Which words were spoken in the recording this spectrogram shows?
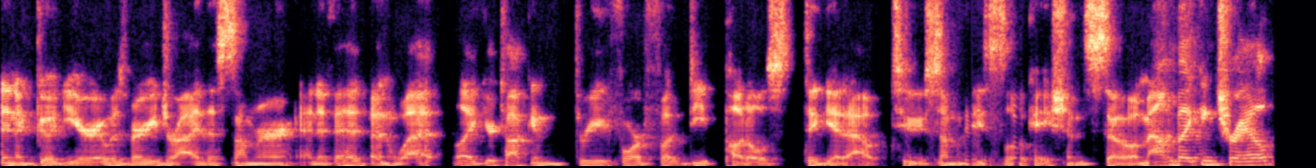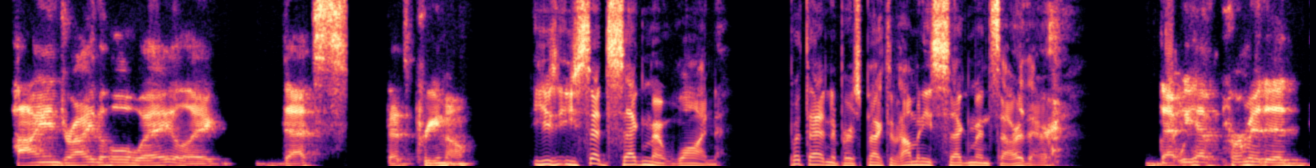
in a good year. It was very dry this summer. And if it had been wet, like you're talking three, four foot deep puddles to get out to some of these locations. So a mountain biking trail, high and dry the whole way, like that's that's primo. You, you said segment one. Put that into perspective. How many segments are there? That we have permitted,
